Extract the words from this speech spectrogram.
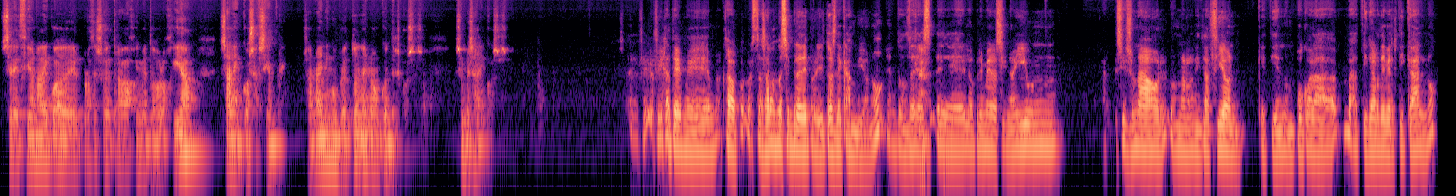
selección adecuada del proceso de trabajo y metodología, salen cosas siempre. O sea, no hay ningún proyecto donde no encuentres cosas. Siempre salen cosas. Fíjate, claro, estás hablando siempre de proyectos de cambio, ¿no? Entonces, eh, lo primero, si no hay un, si es una, organización que tiende un poco a, tirar de vertical, ¿no?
